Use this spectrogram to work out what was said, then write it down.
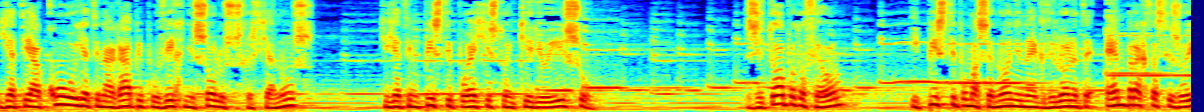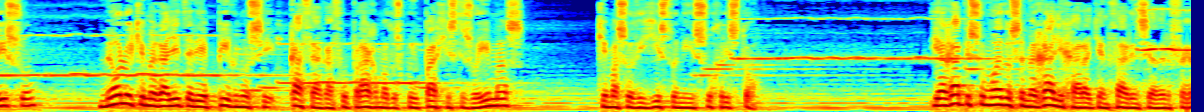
γιατί ακούω για την αγάπη που δείχνει σε όλους τους χριστιανούς και για την πίστη που έχει στον Κύριο Ιησού. Ζητώ από το Θεό η πίστη που μας ενώνει να εκδηλώνεται έμπρακτα στη ζωή σου με όλο και μεγαλύτερη επίγνωση κάθε αγαθού πράγματος που υπάρχει στη ζωή μας και μας οδηγεί στον Ιησού Χριστό. Η αγάπη σου μου έδωσε μεγάλη χαρά και ενθάρρυνση αδερφέ.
